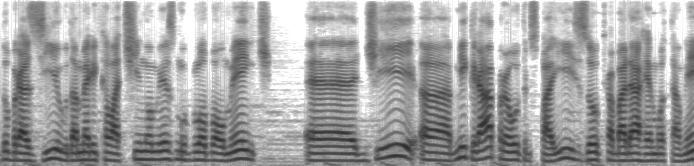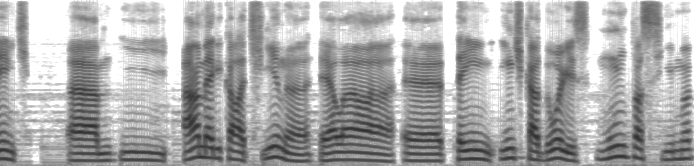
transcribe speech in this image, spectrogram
do Brasil, da América Latina ou mesmo globalmente, uh, de uh, migrar para outros países ou trabalhar remotamente. e a América Latina, ela eh, tem indicadores muito acima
